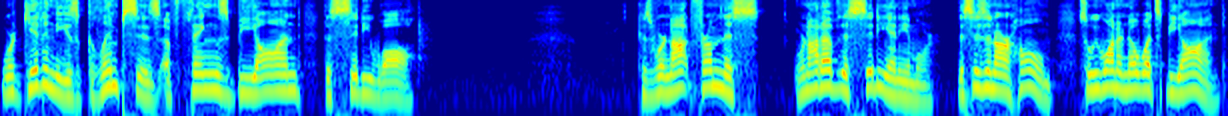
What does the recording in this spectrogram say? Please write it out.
We're given these glimpses of things beyond the city wall because we're not from this, we're not of this city anymore. This isn't our home. So we want to know what's beyond.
